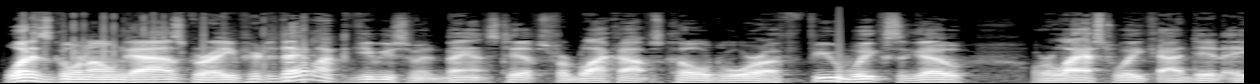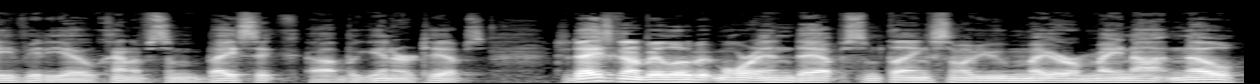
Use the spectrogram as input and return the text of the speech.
What is going on guys? Grave here. Today I'd like to give you some advanced tips for Black Ops Cold War. A few weeks ago or last week I did a video, kind of some basic uh, beginner tips. Today's going to be a little bit more in-depth, some things some of you may or may not know.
